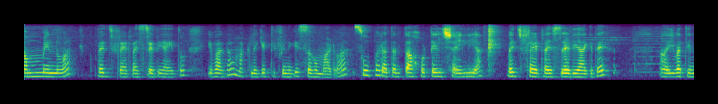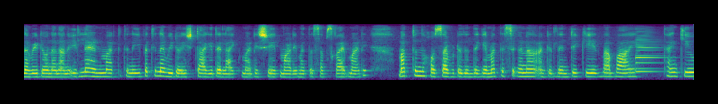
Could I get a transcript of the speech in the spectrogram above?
ಗಮ್ ಎನ್ನುವ ವೆಜ್ ಫ್ರೈಡ್ ರೈಸ್ ರೆಡಿ ಆಯಿತು. ಇವಾಗ ಮಕ್ಕಳಿಗೆ ಟಿಫಿನ್ಗೆ ಸರ್ವ್ ಮಾಡುವ. ಸೂಪರ್ ಆದಂಥ ಹೋಟೆಲ್ ಶೈಲಿಯ ವೆಜ್ ಫ್ರೈಡ್ ರೈಸ್ ರೆಡಿ ಆಗಿದೆ. ಇವತ್ತಿನ ವಿಡಿಯೋನ ನಾನು ಇಲ್ಲೇ ಎಂಡ್ ಮಾಡ್ತಿದ್ದೇನೆ. ಇವತ್ತಿನ ವಿಡಿಯೋ ಇಷ್ಟ ಆಗಿದೆ ಲೈಕ್ ಮಾಡಿ ಶೇರ್ ಮಾಡಿ ಮತ್ತು ಸಬ್ಸ್ಕ್ರೈಬ್ ಮಾಡಿ. ಮತ್ತೊಂದು ಹೊಸ ವಿಡಿಯೋದೊಂದಿಗೆ ಮತ್ತೆ ಸಿಗೋಣ. Until then take care bye thank you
